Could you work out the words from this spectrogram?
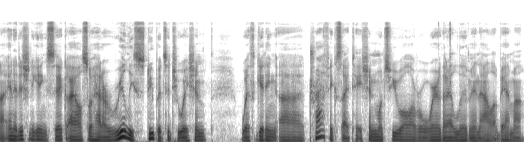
Uh, in addition to getting sick, I also had a really stupid situation with getting a traffic citation. Once you all are aware that I live in Alabama,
